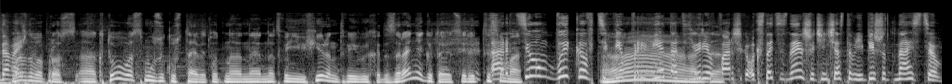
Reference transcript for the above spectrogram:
Давай. Можно вопрос? А кто у вас музыку ставит вот на, на, на твои эфиры, на твои выходы? Заранее готовится или ты сама? Артем Быков, тебе а, привет от Юрия да. Паршикова. Кстати, знаешь, очень часто мне пишут, Настя,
